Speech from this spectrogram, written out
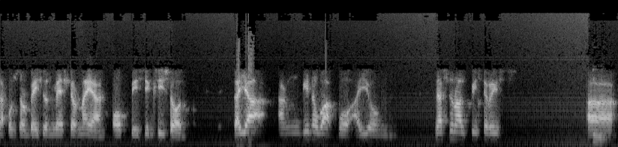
sa conservation measure na yan of fishing season. Kaya ang ginawa ko ay yung National Fisheries ah,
